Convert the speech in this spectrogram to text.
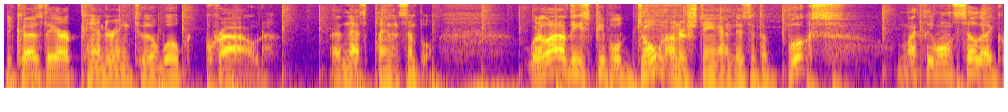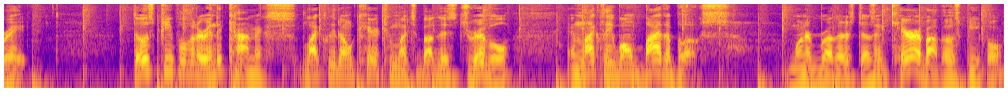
because they are pandering to the woke crowd. And that's plain and simple. What a lot of these people don't understand is that the books likely won't sell that great. Those people that are into comics likely don't care too much about this drivel and likely won't buy the books. Warner Brothers doesn't care about those people.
